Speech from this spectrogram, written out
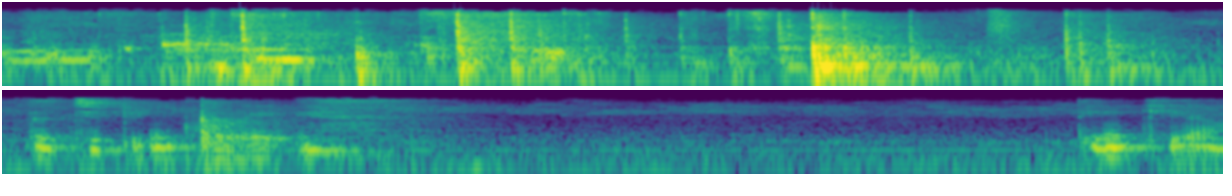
read um, the tipping point. Thank you.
